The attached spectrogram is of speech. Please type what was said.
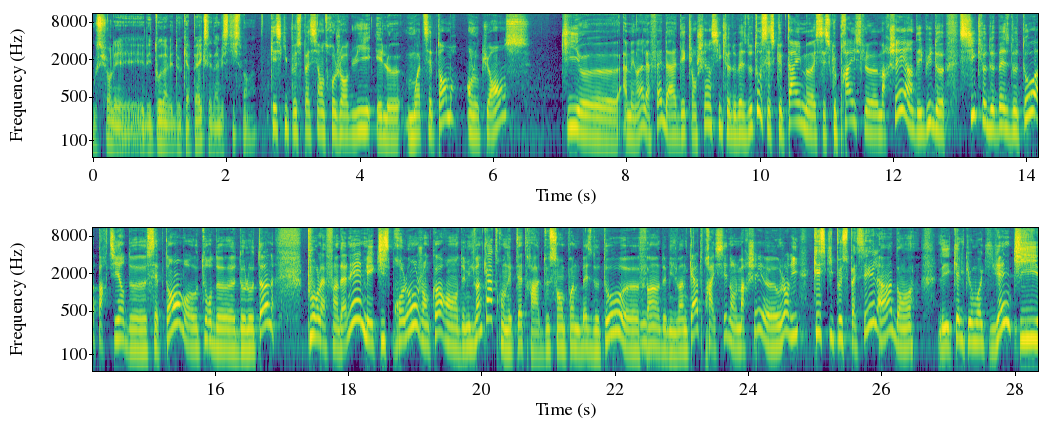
ou sur les, taux de CAPEX et d'investissement. Qu'est-ce qui peut se passer entre aujourd'hui et le mois de septembre, en l'occurrence? Qui euh, amènerait la Fed à déclencher un cycle de baisse de taux. C'est ce que Time, c'est ce que price le marché, un début de cycle de baisse de taux à partir de septembre, autour de, l'automne, pour la fin d'année, mais qui se prolonge encore en 2024. On est peut-être à 200 points de baisse de taux euh, fin 2024, pricé dans le marché euh, aujourd'hui. Qu'est-ce qui peut se passer là, dans les quelques mois qui viennent, qui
